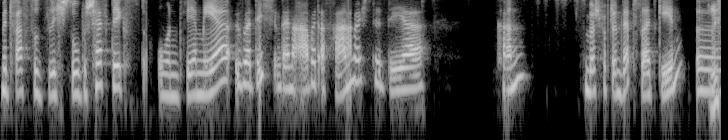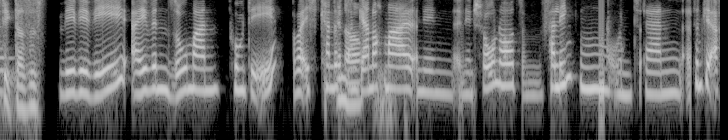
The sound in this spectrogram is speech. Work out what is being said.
mit was du dich so beschäftigst. Und wer mehr über dich und deine Arbeit erfahren möchte, der kann zum Beispiel auf deine Website gehen. Äh, Richtig, das ist www.ivansoman.de. Aber ich kann das genau. dann gerne nochmal in den, in den Show Notes verlinken und dann sind wir am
